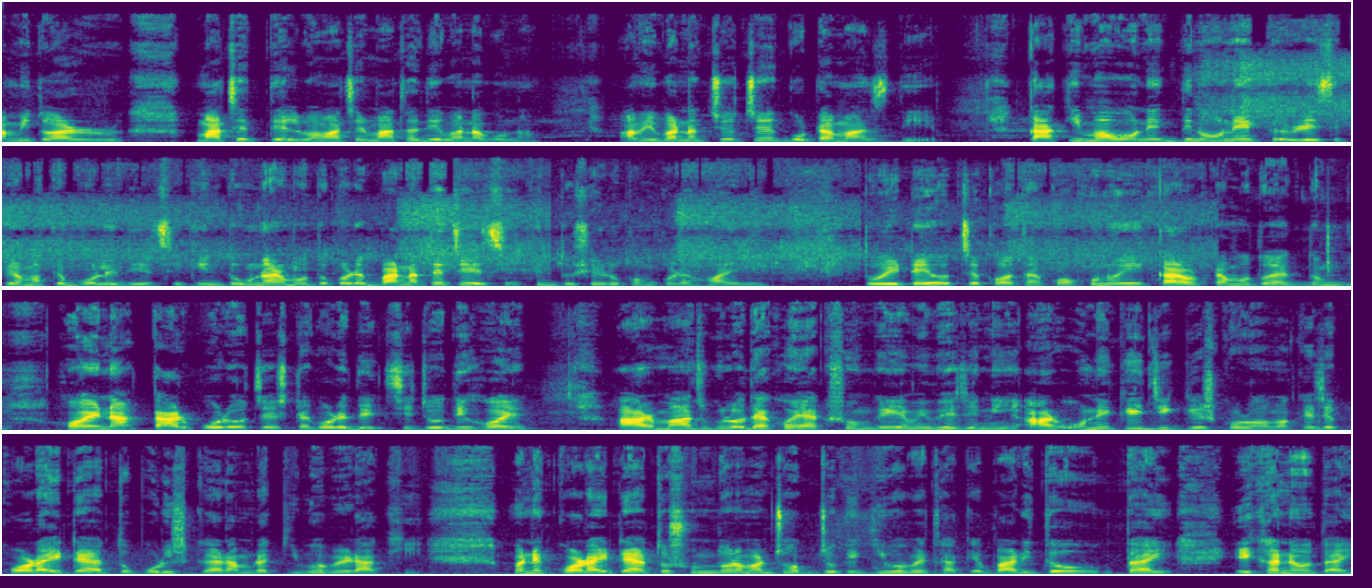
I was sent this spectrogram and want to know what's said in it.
আমি তো আর মাছের তেল বা মাছের মাথা দিয়ে বানাবো না। আমি বানাচ্ছি হচ্ছে গোটা মাছ দিয়ে। কাকিমাও অনেক দিন অনেক রেসিপি আমাকে বলে দিয়েছে, কিন্তু ওনার মতো করে বানাতে চেয়েছি, কিন্তু সেরকম করে হয়নি। তো এটাই হচ্ছে কথা। কখনোই কারোরটা মতো একদম হয় না। তারপরেও চেষ্টা করে দেখছি যদি হয়। আর মাছগুলো দেখো একসঙ্গেই আমি ভেজে নিই। আর অনেকেই জিজ্ঞেস করো আমাকে যে কড়াইটা এত পরিষ্কার আমরা কীভাবে রাখি? মানে কড়াইটা এত সুন্দর আমার ঝকঝকে কীভাবে থাকে? বাড়িতেও তাই, এখানেও তাই।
